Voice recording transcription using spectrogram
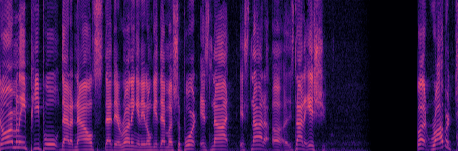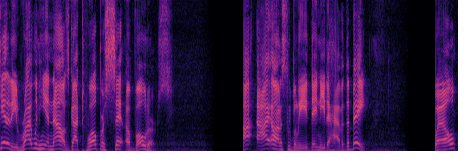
normally people that announce that they're running and they don't get that much support is not it's not a uh, it's not an issue. But Robert Kennedy, right when he announced, got 12% of voters. I, honestly believe they need to have a debate. Well,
